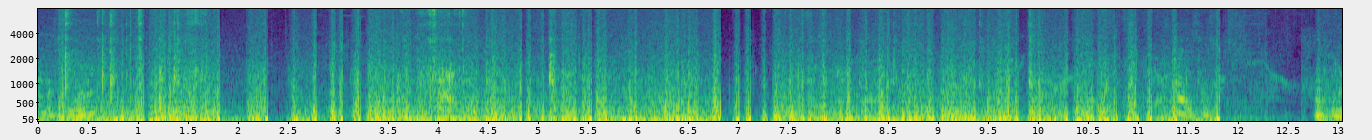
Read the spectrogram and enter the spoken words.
Almost, yeah. Hey, so Okay.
